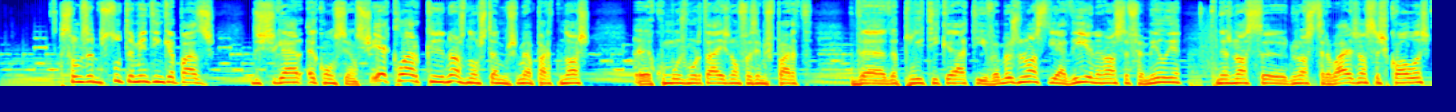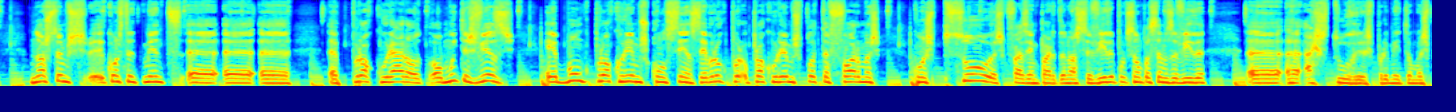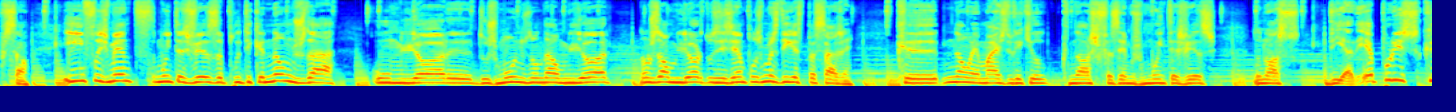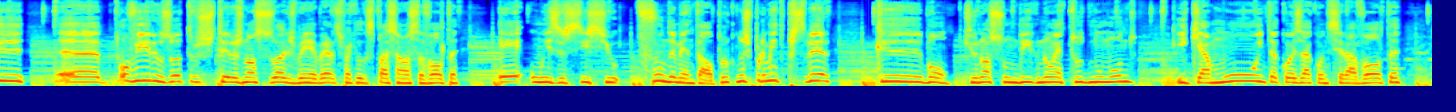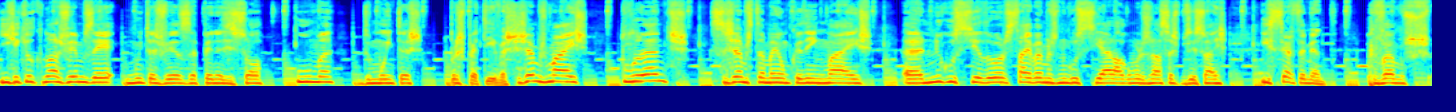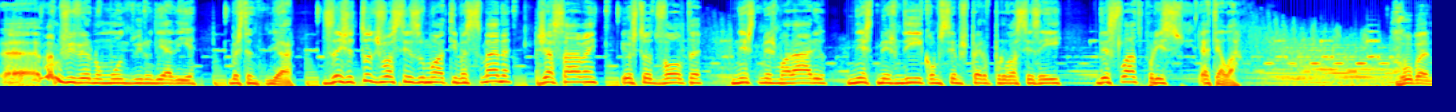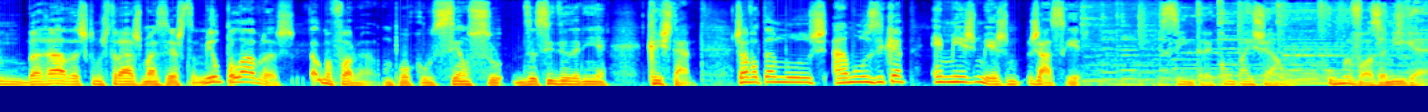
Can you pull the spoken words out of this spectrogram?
somos absolutamente incapazes de chegar a consensos. É claro que nós não estamos, a maior parte de nós, eh, comuns mortais, não fazemos parte da, da política ativa, mas no nosso dia a dia, na nossa família, nas nossa, nos nossos trabalhos, nas nossas escolas, nós estamos eh, constantemente a, a- a- procurar, ou, ou muitas vezes é bom que procuremos consenso, é bom que pro- procuremos plataformas com as pessoas que fazem parte da nossa vida, porque senão passamos a vida ah, às turras, permitam uma expressão. E infelizmente, muitas vezes a política não nos dá o melhor eh, dos mundos, não dá o melhor, não nos dá o melhor dos exemplos, mas diga-se de passagem que não é mais do que aquilo que nós fazemos muitas vezes no nosso dia a dia. É por isso que ah, ouvir os outros, ter os nossos olhos bem abertos para aquilo que se passa à nossa volta, é um exercício fundamental, porque nos permite perceber que, bom, que o nosso umbigo não é tudo no mundo e que há muita coisa a acontecer à volta e que aquilo que nós vemos é, muitas vezes, apenas e só uma de muitas perspectivas. Sejamos mais tolerantes, sejamos também um bocadinho mais ah, negociadores, saibamos negociar algumas das nossas posições e certamente que vamos, ah, vamos viver num mundo e num dia a dia bastante melhor. Desejo a todos vocês uma ótima semana. Já sabem, eu estou de volta neste mesmo horário, neste mesmo dia, e como sempre espero por vocês aí desse lado, por isso, até lá. Ruben Barradas que nos traz mais este mil palavras, de alguma forma, um pouco o senso de cidadania cristã. Já voltamos à música, é mesmo mesmo, já a seguir. Sintra Compaixão, uma voz amiga.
